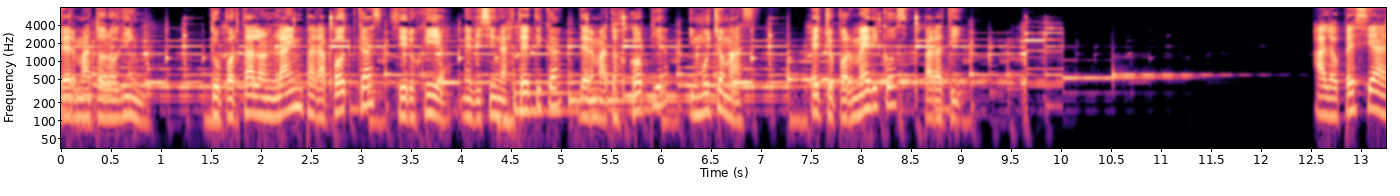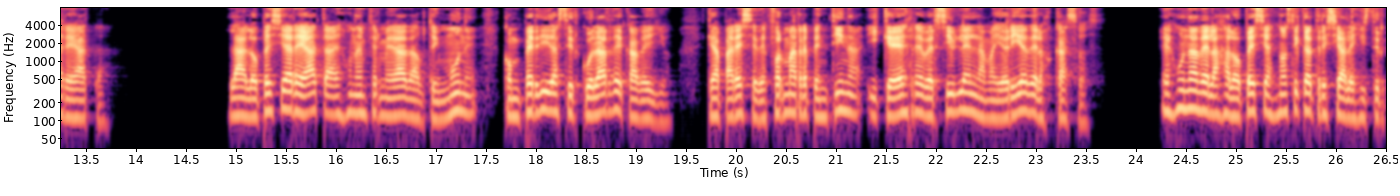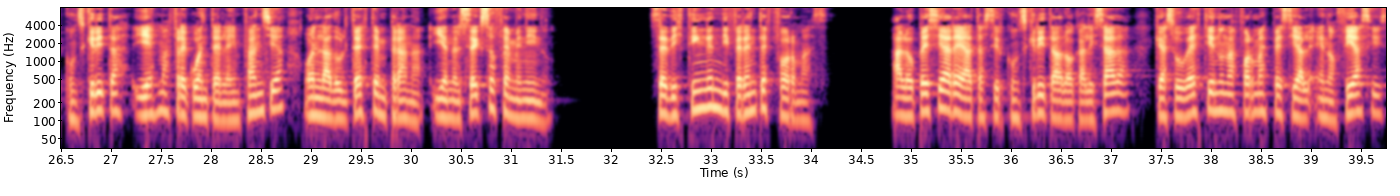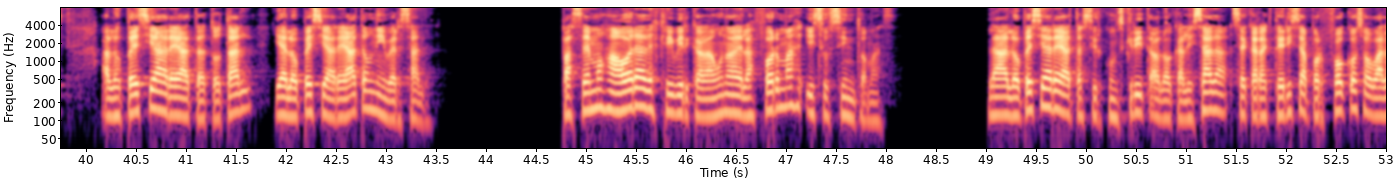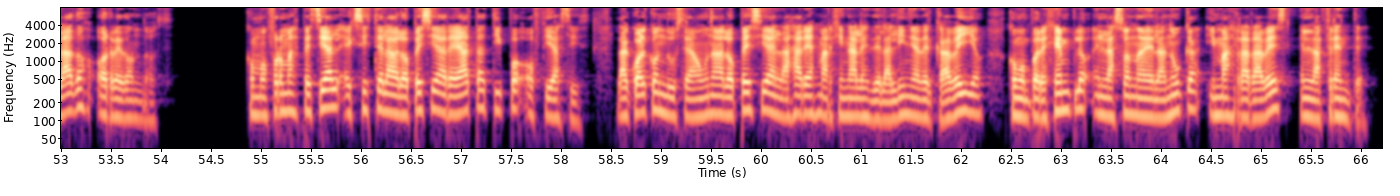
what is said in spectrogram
Dermatologín, tu portal online para podcast, cirugía, medicina estética, dermatoscopia y mucho más, hecho por médicos para ti. Alopecia areata. La alopecia areata es una enfermedad autoinmune con pérdida circular de cabello, que aparece de forma repentina y que es reversible en la mayoría de los casos. Es una de las alopecias no cicatriciales y circunscritas y es más frecuente en la infancia o en la adultez temprana y en el sexo femenino. Se distinguen diferentes formas. Alopecia areata circunscrita o localizada, que a su vez tiene una forma especial en ofiasis, alopecia areata total y alopecia areata universal. Pasemos ahora a describir cada una de las formas y sus síntomas. La alopecia areata circunscrita o localizada se caracteriza por focos ovalados o redondos. Como forma especial existe la alopecia areata tipo ofiasis, la cual conduce a una alopecia en las áreas marginales de la línea del cabello, como por ejemplo en la zona de la nuca y más rara vez en la frente.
